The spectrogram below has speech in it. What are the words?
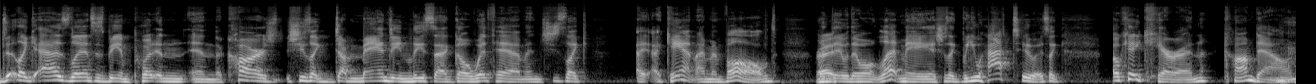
d- like as Lance is being put in in the car, she's like demanding Lisa go with him, and she's like, I, I can't, I'm involved. Like Right. they they won't let me, and she's like, but you have to. It's like, okay, Karen, calm down.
